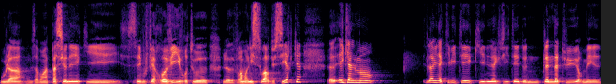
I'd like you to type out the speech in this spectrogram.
où là, nous avons un passionné qui sait vous faire revivre vraiment l'histoire du cirque. Également, là, une activité qui est une activité de pleine nature, mais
